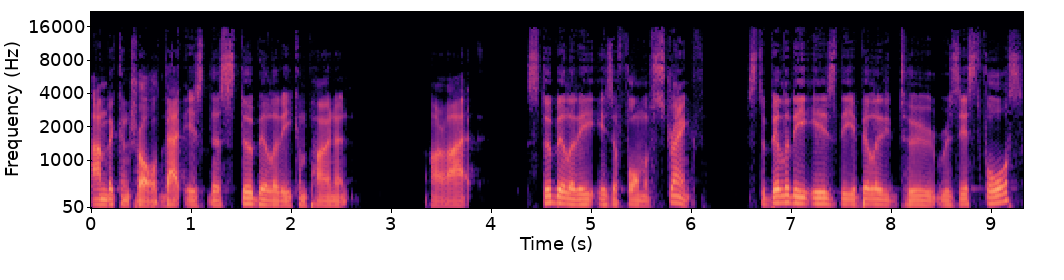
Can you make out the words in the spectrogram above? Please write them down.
under control. That is the stability component. All right. Stability is a form of strength. Stability is the ability to resist force,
